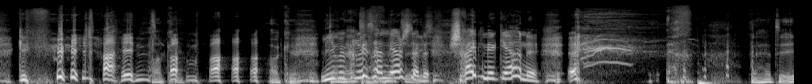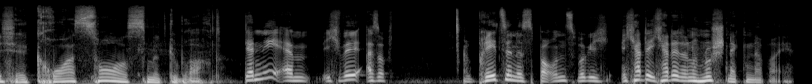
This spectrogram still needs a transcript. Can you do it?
Gefühl dahinter okay. war. Okay. Liebe Dann Grüße an der Stelle. Schreib mir gerne. Dann hätte ich äh, Croissants mitgebracht. Ja, nee, ähm, ich will, also Brezeln ist bei uns wirklich, ich hatte, ich hatte da noch Nussschnecken dabei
